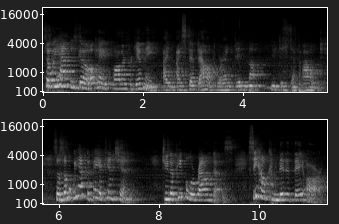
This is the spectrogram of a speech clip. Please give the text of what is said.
So we have to go, okay, Father, forgive me. I, I stepped out where I did not need to step out. So some, we have to pay attention to the people around us. See how committed they are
